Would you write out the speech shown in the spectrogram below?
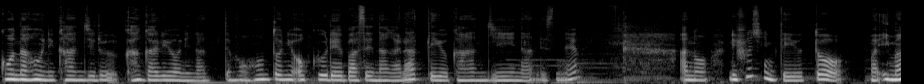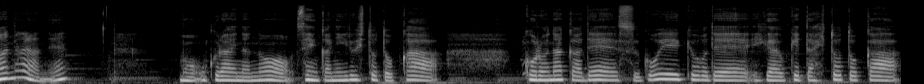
こんな風に感じる考えるようになってもう本当に遅ればせながらっていう感じなんですね。あの理不尽っていうと、まあ、今ならねもうウクライナの戦火にいる人とかコロナ禍ですごい影響で被害を受けた人とか、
